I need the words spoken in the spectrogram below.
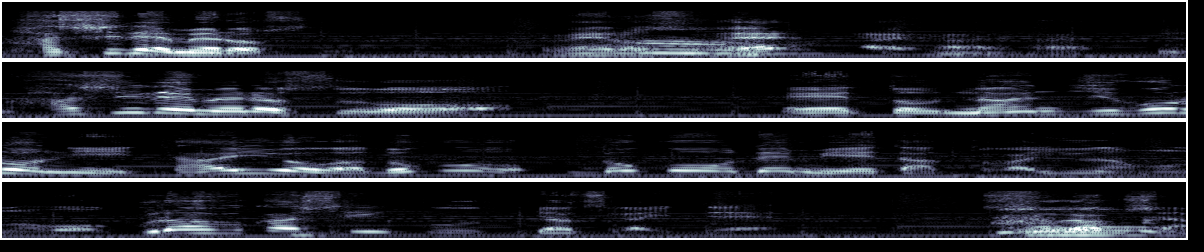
走れメロス。メロスね。はいはいはい。走れメロスを、えっ、と、何時頃に太陽がどこ、どこで見えたとかいうようなものをグラフ化していくやつがいて、数学者。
